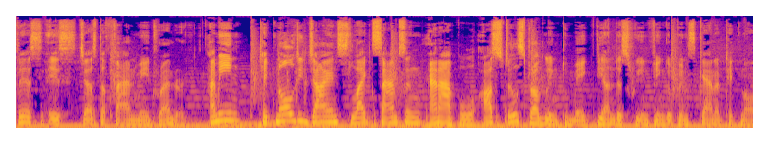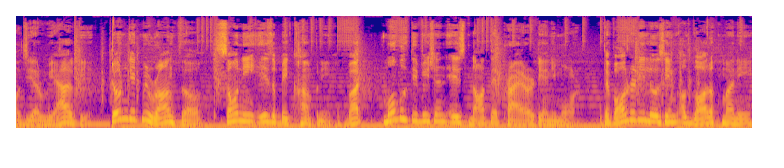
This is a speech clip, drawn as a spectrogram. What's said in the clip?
this is just a fan-made render. I mean, technology giants like Samsung and Apple are still struggling to make the under-screen fingerprint scanner technology a reality. Don't get me wrong though, Sony is a big company, but mobile division is not their priority anymore. They're already losing a lot of money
